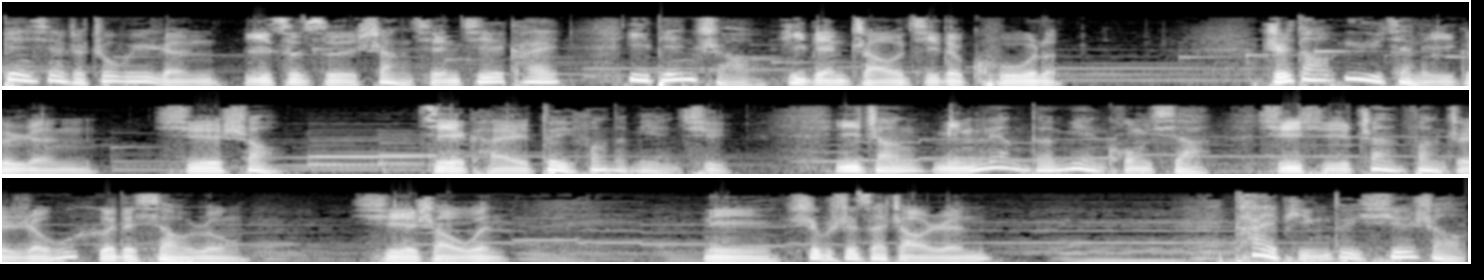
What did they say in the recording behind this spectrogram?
便向着周围人一次次上前揭开，一边找一边着急的哭了，直到遇见了一个人薛少，揭开对方的面具，一张明亮的面孔下，徐徐绽放着柔和的笑容。薛少问：“你是不是在找人？”太平对薛少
